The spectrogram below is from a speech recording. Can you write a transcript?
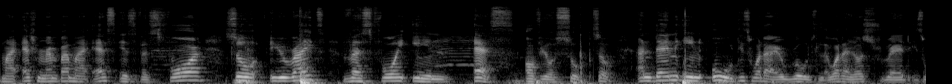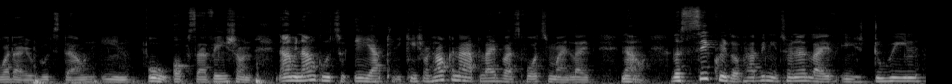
My S, remember, my S is verse 4. So you write verse 4 in S of your soap. So, and then in O, this is what I wrote, like what I just read is what I wrote down in O, observation. Now we now go to A, application. How can I apply verse 4 to my life? Now, the secret of having eternal life is doing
